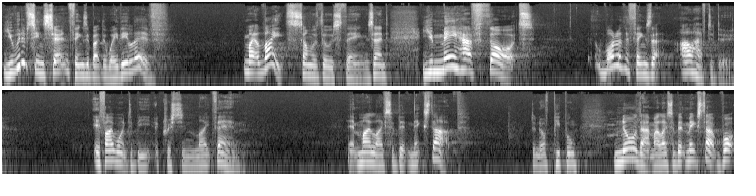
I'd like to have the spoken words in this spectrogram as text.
you would have seen certain things about the way they live. You might have liked some of those things. And you may have thought, what are the things that I'll have to do? If I want to be a Christian like them. Eh, my life's a bit mixed up. Don't know if people know that. My life's a bit mixed up. What,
